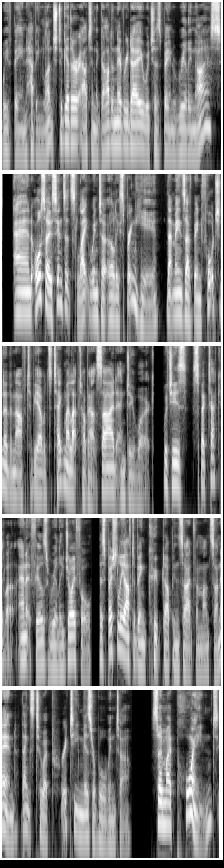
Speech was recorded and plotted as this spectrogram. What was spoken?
We've been having lunch together out in the garden every day, which has been really nice. And also, since it's late winter, early spring here, that means I've been fortunate enough to be able to take my laptop outside and do work, which is spectacular and it feels really joyful, especially after being cooped up inside for months on end thanks to a pretty miserable winter. So, my point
